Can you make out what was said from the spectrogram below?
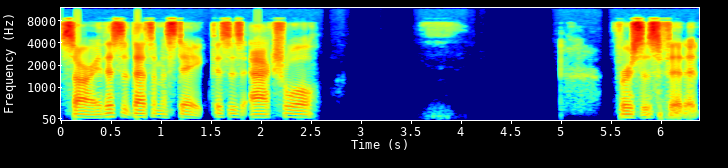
sorry, this is that's a mistake. This is actual versus fitted.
